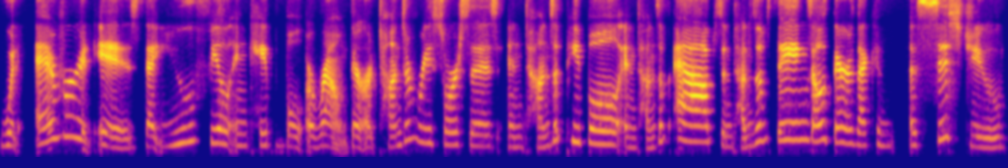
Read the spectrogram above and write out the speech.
whatever it is that you feel incapable around. There are tons of resources and tons of people and tons of apps and tons of things out there that can assist you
